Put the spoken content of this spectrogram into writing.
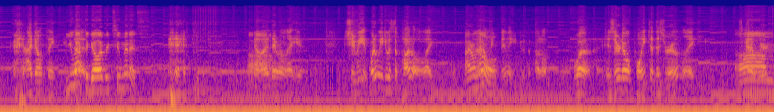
I don't think You that- have to go every two minutes. no, they won't let you. Should we? What do we do with the puddle? Like, I don't I know. don't think anything you do with the puddle. What? Is there no point to this room? Like, it's kind of um, weird.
